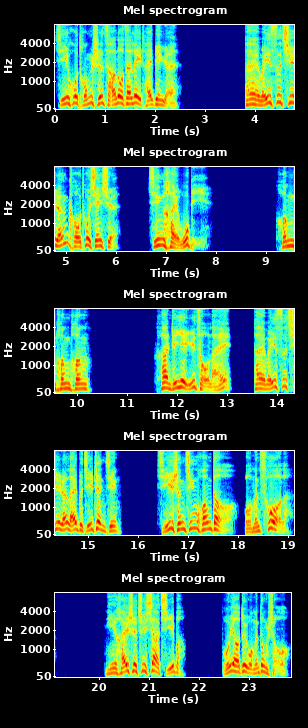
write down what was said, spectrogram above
几乎同时砸落在擂台边缘。戴维斯七人口吐鲜血，惊骇无比。砰砰砰！看着夜雨走来，戴维斯七人来不及震惊，急声惊慌道：“我们错了，你还是去下棋吧，不要对我们动手。”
